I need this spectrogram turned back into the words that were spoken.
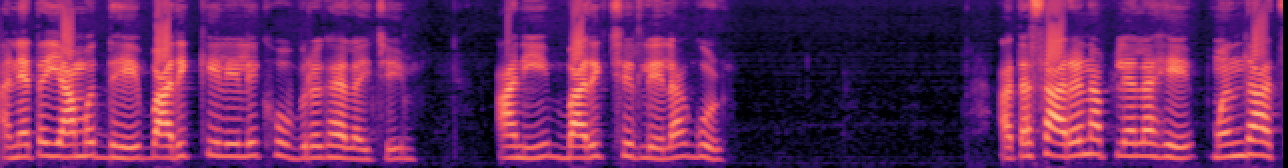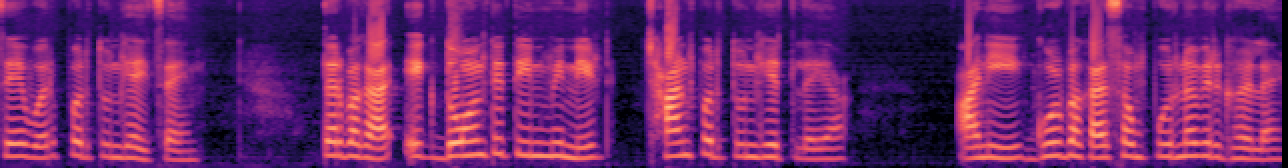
आणि आता यामध्ये बारीक केलेले खोबरं घालायचे आणि बारीक चिरलेला गूळ. आता सारण आपल्याला हे मंद आचेवर परतून घ्यायचं आहे तर बघा एक दोन ते तीन मिनिट छान परतून घेतलं या आणि गूळ बघा संपूर्ण विरघळला आहे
